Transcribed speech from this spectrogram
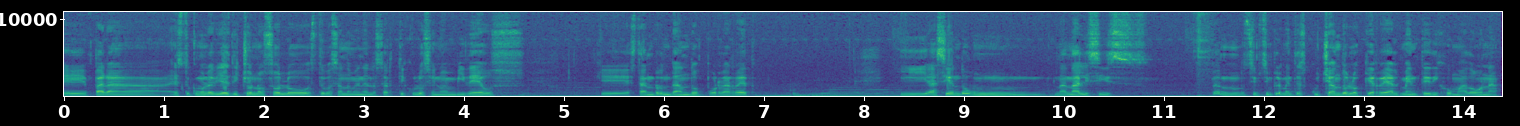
Eh, para esto, como le habías dicho, no solo estoy basándome en los artículos, sino en videos que están rondando por la red y haciendo un, análisis, bueno, no, simplemente escuchando lo que realmente dijo Madonna,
